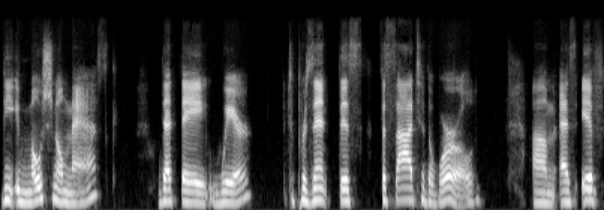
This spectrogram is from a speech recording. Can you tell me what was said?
the emotional mask that they wear to present this facade to the world um, as mm-hmm. if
